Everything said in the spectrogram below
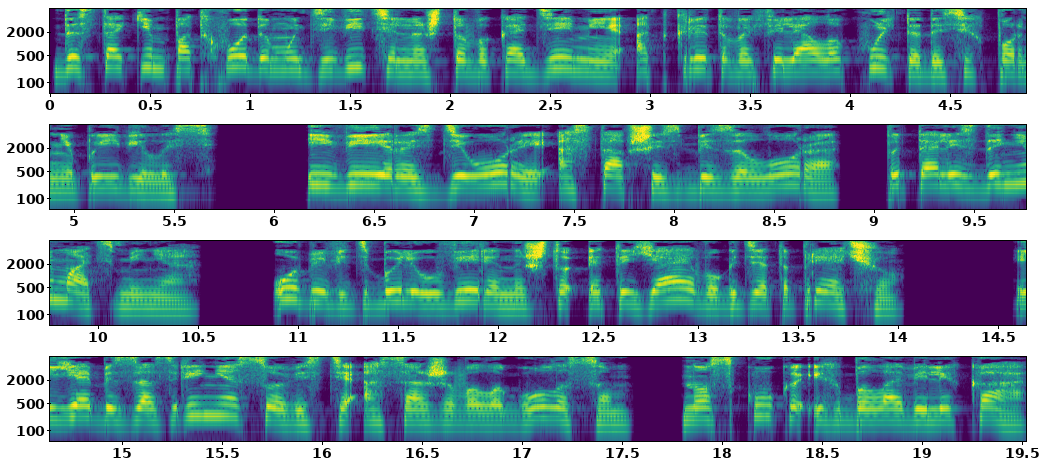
Да с таким подходом удивительно, что в Академии открытого филиала культа до сих пор не появилось. И Вейра с Диорой, оставшись без Элора, пытались донимать меня. Обе ведь были уверены, что это я его где-то прячу. И я без зазрения совести осаживала голосом, но скука их была велика,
